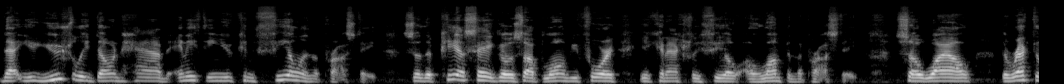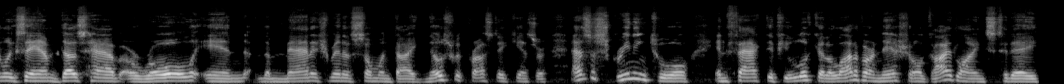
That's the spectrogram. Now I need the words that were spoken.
that you usually don't have anything you can feel in the prostate. So the PSA goes up long before you can actually feel a lump in the prostate. So while the rectal exam does have a role in the management of someone diagnosed with prostate cancer as a screening tool. In fact, if you look at a lot of our national guidelines today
